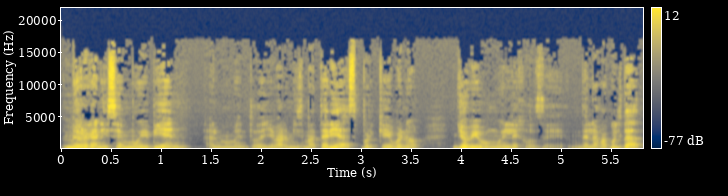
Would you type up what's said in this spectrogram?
me organicé muy bien al momento de llevar mis materias porque bueno yo vivo muy lejos de, de la facultad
